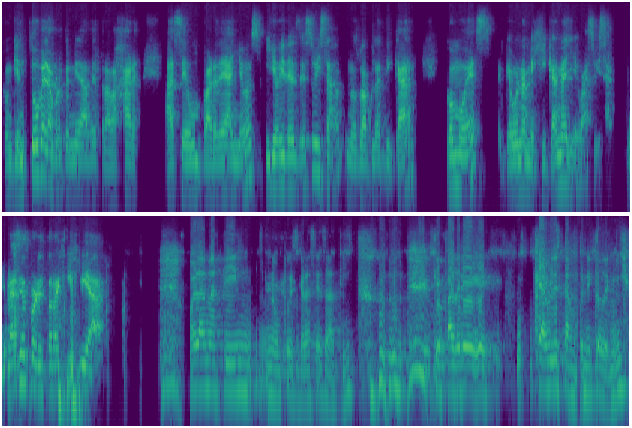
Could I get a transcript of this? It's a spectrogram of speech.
con quien tuve la oportunidad de trabajar hace un par de años y hoy desde Suiza nos va a platicar cómo es que una mexicana llegó a Suiza. Gracias por estar aquí, Pia. Hola Martín, no, pues gracias a ti. Qué padre que hables tan bonito de mí.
